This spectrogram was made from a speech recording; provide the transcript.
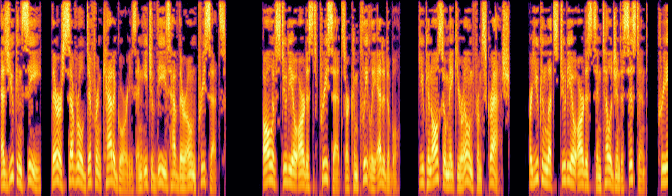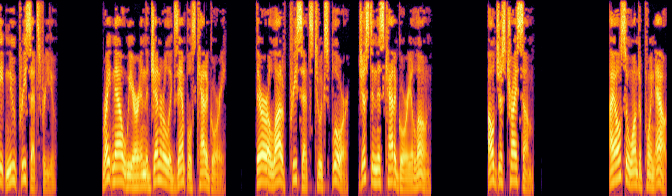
As you can see, there are several different categories, and each of these have their own presets. All of Studio Artist's presets are completely editable. You can also make your own from scratch. Or you can let Studio Artist's intelligent assistant create new presets for you. Right now, we are in the General Examples category. There are a lot of presets to explore, just in this category alone. I'll just try some. I also want to point out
